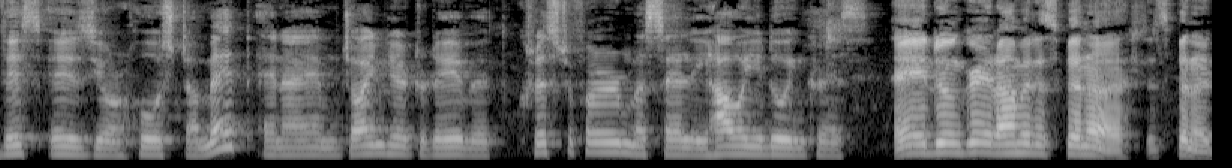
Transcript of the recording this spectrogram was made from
This is your host Amit, and I am joined here today with Christopher Maselli. How are you doing, Chris? Hey, doing great, Amit. It's been a it's been a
